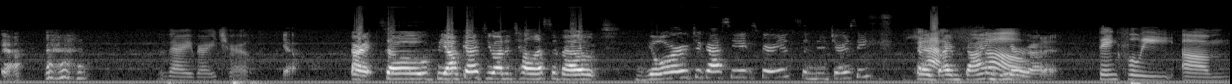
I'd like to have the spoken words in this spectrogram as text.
Yeah. Very, very true. Yeah. All right. So, Bianca, do you want to tell us about your Degrassi experience in New Jersey? Because Yeah, I'm dying to hear about it. thankfully, um,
